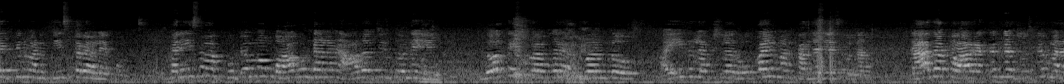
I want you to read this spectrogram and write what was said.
వ్యక్తిని మనం తీసుకురాలేము కనీసం ఆ కుటుంబం బాగుండాలనే ఆలోచనతోనే లోకేష్ బాబు గారి అనుభవంలో ఐదు లక్షల రూపాయలు మనకు అందజేస్తున్నారు. దాదాపు ఆ రకంగా చూస్తే మన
